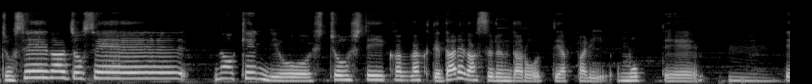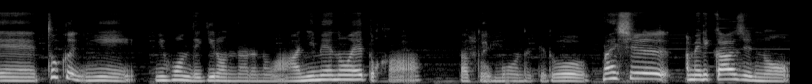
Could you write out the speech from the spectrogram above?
女性が女性の権利を主張していかなくて誰がするんだろうってやっぱり思ってうん。で特に日本で議論になるのはアニメの絵とかだと思うんだけど、毎週アメリカ人の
